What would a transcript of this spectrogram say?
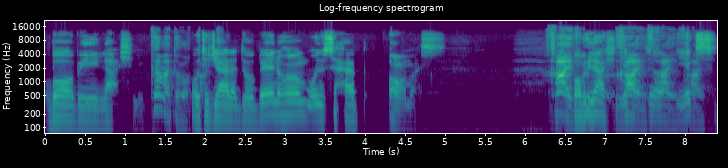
بوبي لاشلي كما توقعت. وتجالدوا بينهم وانسحب اومس خايف. بوبي لاشلي خايف خايف يكس...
